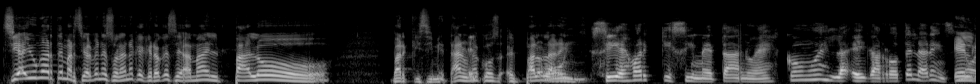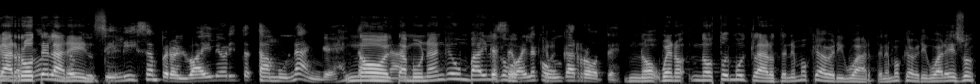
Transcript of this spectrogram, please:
Sí hay un arte marcial venezolana que creo que se llama el palo barquisimetano, una El- cosa, el palo larense. Sí, es barquisimetano, es como es la- el garrote larense. El No, garrote lo que larense. utilizan, pero el baile ahorita, tamunangue. Es el No, el tamunangue, es un baile Que se como... baila con un garrote. No, bueno, no estoy muy claro. Tenemos que averiguar, tenemos que averiguar eso.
